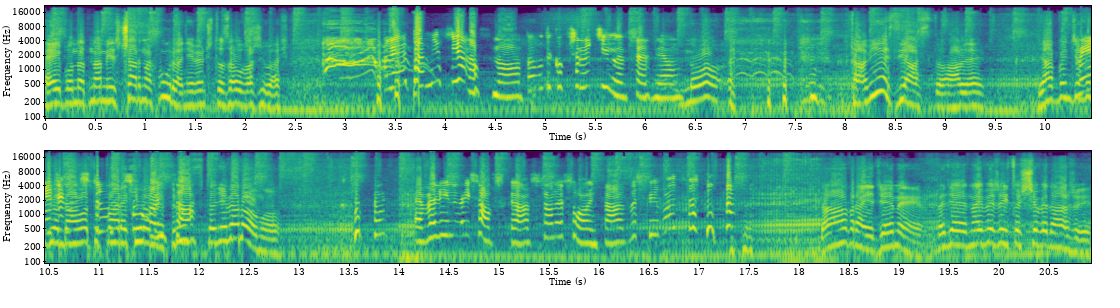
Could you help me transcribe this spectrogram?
Ej, bo nad nami jest czarna chmura, nie wiem czy to zauważyłaś. Ale tam jest jasno, to tylko przelecimy przez nią. No, tam jest jasno, ale jak będzie My jedziemy wyglądało w to stronę parę słońca. kilometrów, to nie wiadomo. Ewelina Lisowska, w stronę słońca. Zaśpiewać? Dobra, jedziemy. Będzie najwyżej coś się wydarzy.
